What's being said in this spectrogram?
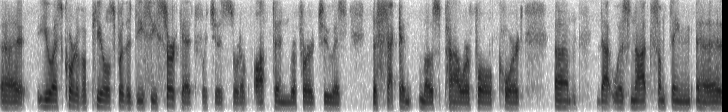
uh, U.S. Court of Appeals for the D.C. Circuit, which is sort of often referred to as the second most powerful court. Um, that was not something uh,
